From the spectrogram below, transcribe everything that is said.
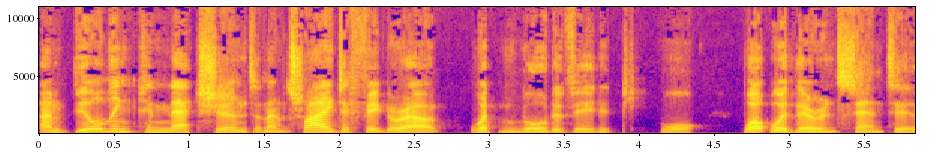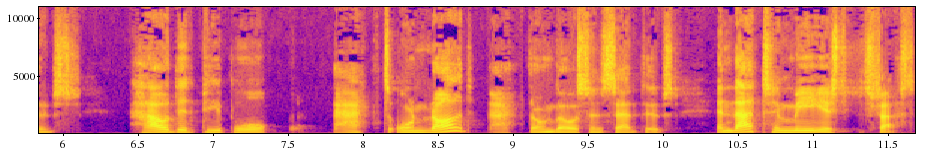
I'm building connections and I'm trying to figure out what motivated people, what were their incentives, how did people act or not act on those incentives. And that to me is success,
